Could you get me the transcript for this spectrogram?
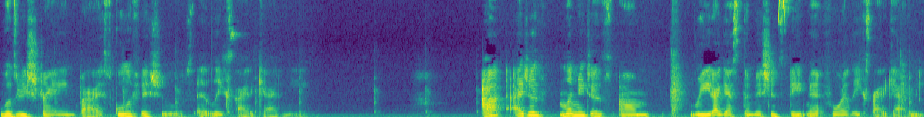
was restrained by school officials at Lakeside Academy. I I just let me just um read I guess the mission statement for Lakeside Academy.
